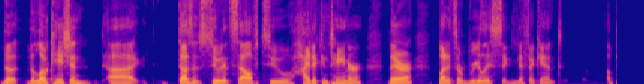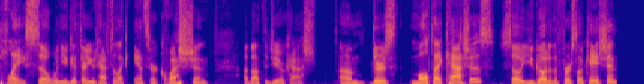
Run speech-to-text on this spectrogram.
the the location uh, doesn't suit itself to hide a container there, but it's a really significant a uh, place. So when you get there, you'd have to like answer a question about the geocache um, there's multi caches so you go to the first location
